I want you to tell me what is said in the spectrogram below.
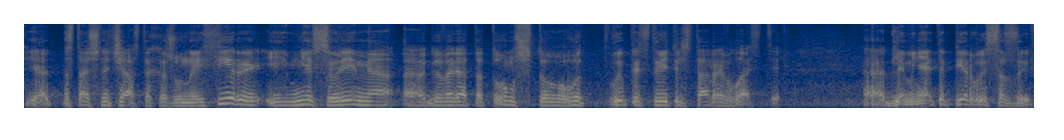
я достаточно часто хожу на эфиры, и мне все время э, говорят о том, что вот вы представитель старой власти. Э, для меня это первый созыв.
